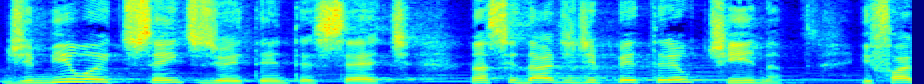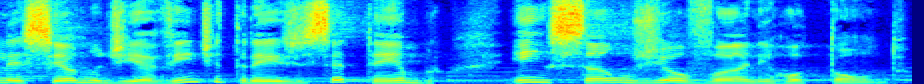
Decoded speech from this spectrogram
de 1887, na cidade de Petreutina, e faleceu no dia 23 de setembro, em São Giovanni Rotondo.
